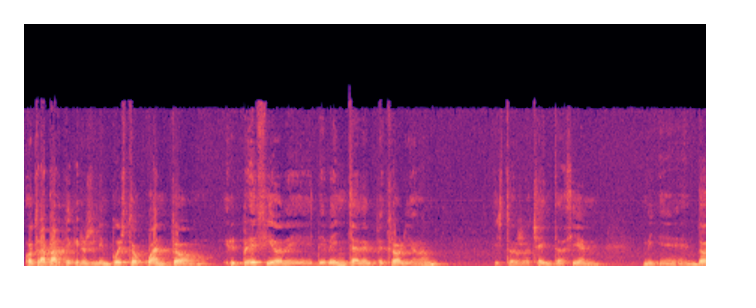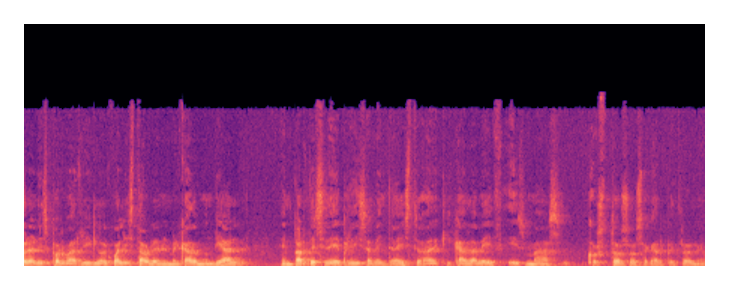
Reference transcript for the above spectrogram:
otra parte, que no es el impuesto, cuánto el precio de, venta del petróleo, ¿no? estos 80, 100 eh, dólares por barril, al cual está ahora en el mercado mundial, en parte se debe precisamente a esto, a que cada vez es más costoso sacar petróleo.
